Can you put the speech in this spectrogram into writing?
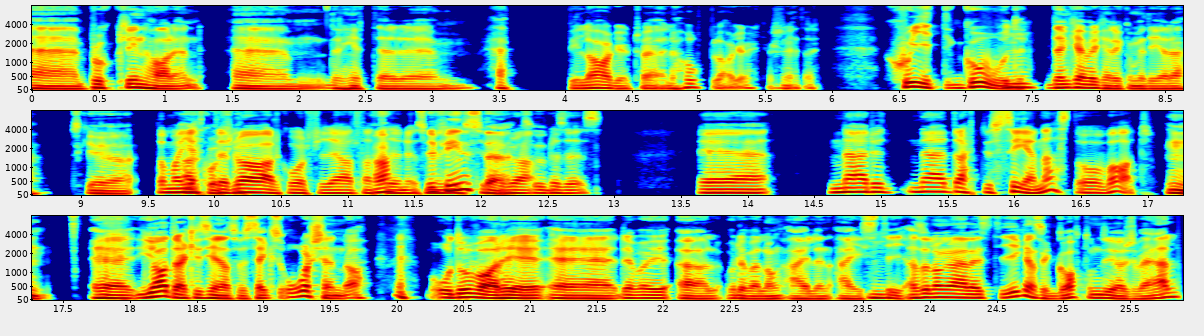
Eh, Brooklyn har en. Eh, den heter eh, Happy Lager tror jag, eller Hope Lager kanske den heter. Skitgod. Mm. Den kan jag verkligen rekommendera. Ska jag, De har Alkoholfria. jättebra alkoholfria alternativ Ja, nu. som det finns det. Så- Precis. Eh, när, du, när drack du senast och vad? Mm. Eh, jag drack ju senast för sex år sedan då. Och då var det, eh, det var ju öl och det var Long Island Ice Tea. Mm. Alltså Long Island Ice Tea är ganska gott om det görs väl.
